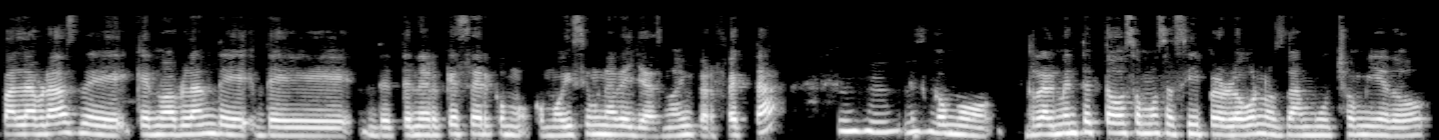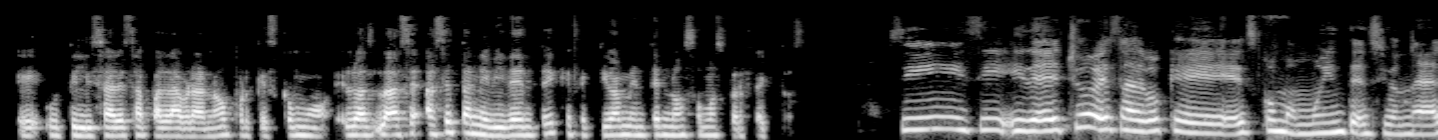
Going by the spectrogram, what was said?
palabras de, que no hablan de, de, de, tener que ser, como, como dice una de ellas, ¿no? Imperfecta. Es como, realmente todos somos así, pero luego nos da mucho miedo eh, utilizar esa palabra, ¿no? Porque es como, lo, hace, hace tan evidente que efectivamente no somos perfectos. Sí, sí, y de hecho es algo que es como muy intencional.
